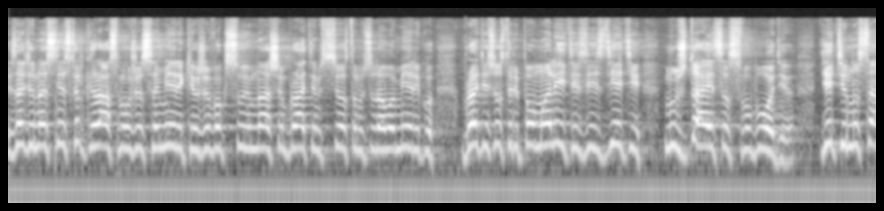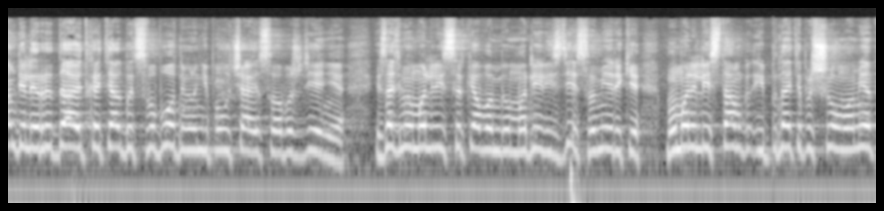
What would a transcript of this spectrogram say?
И знаете, у нас несколько раз мы уже с Америки, уже ваксуем нашим братьям сестрам сюда в Америку. Братья и сестры, помолитесь, здесь дети нуждаются в свободе. Дети на самом деле рыдают, хотят быть свободными, но не получают освобождения. И знаете, мы молились в церкви, мы молились здесь, в Америке, мы молились там, и знаете, пришел момент,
